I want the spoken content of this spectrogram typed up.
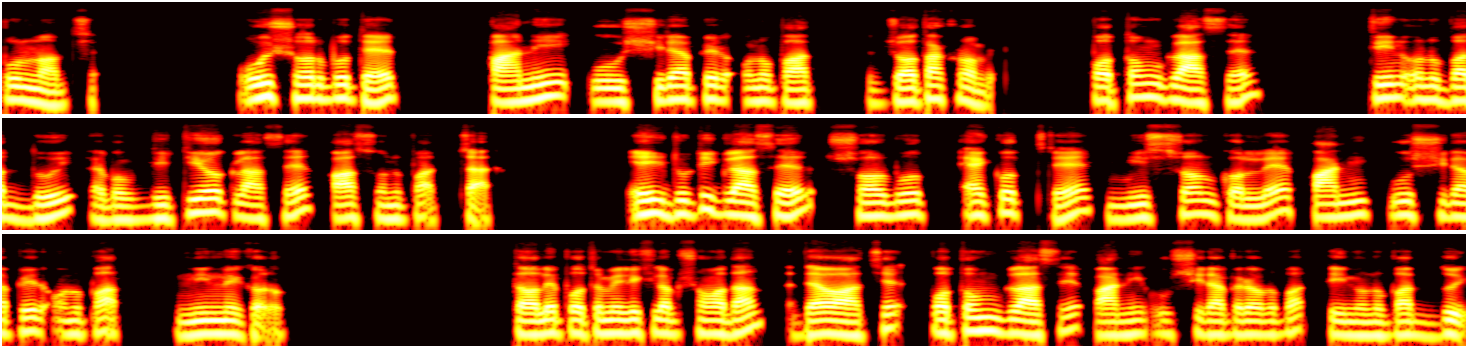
পূর্ণ আছে। ওই শরবতের পানি ও সিরাপের অনুপাত যথাক্রমে প্রথম গ্লাসের তিন অনুপাত দুই এবং দ্বিতীয় গ্লাসের পাঁচ অনুপাত চার। এই দুটি গ্লাসের শরবত একত্রে মিশ্রণ করলে পানি ও সিরাপের অনুপাত নির্ণয় করো। তাহলে প্রথমে লিখলাম সমাধান, দেওয়া আছে প্রথম গ্লাসে পানি ও সিরাপের অনুপাত তিন অনুপাত দুই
